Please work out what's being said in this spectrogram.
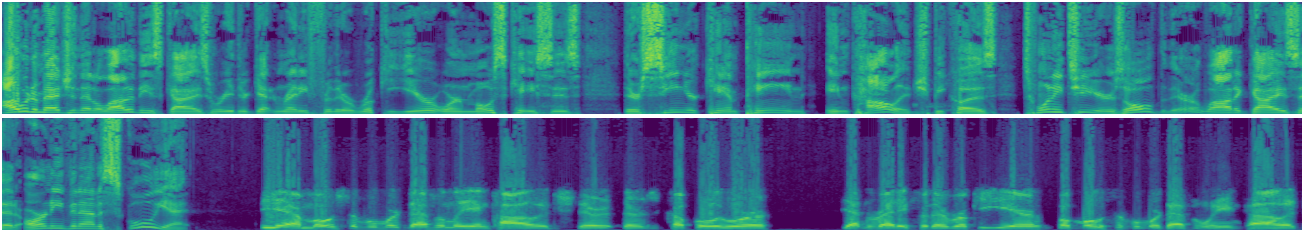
I would imagine that a lot of these guys were either getting ready for their rookie year or in most cases their senior campaign in college because 22 years old, there are a lot of guys that aren't even out of school yet. Yeah, most of them were definitely in college. There, there's a couple who were getting ready for their rookie year, but most of them were definitely in college.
